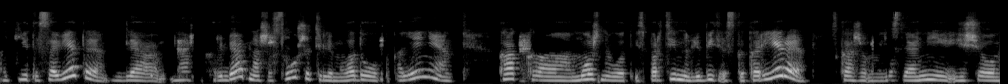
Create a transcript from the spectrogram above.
какие-то советы для наших ребят, наших слушателей, молодого поколения, поколения, как а, можно вот из спортивно-любительской карьеры, скажем, если они еще,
